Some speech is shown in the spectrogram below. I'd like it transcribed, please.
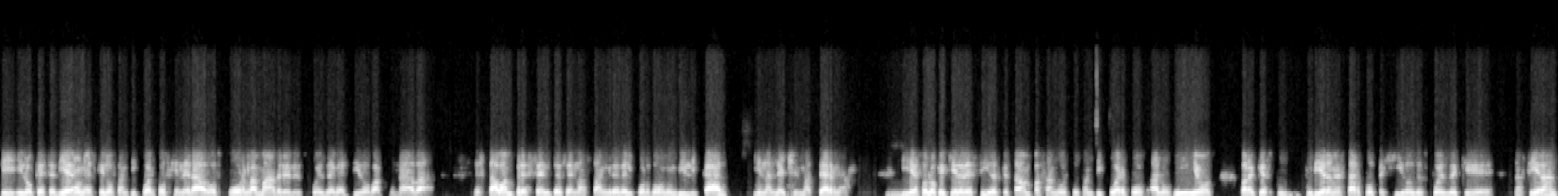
y, lo que se dieron es que los anticuerpos generados por la madre después de haber sido vacunada estaban presentes en la sangre del cordón umbilical y en la leche materna. Y eso lo que quiere decir es que estaban pasando estos anticuerpos a los niños para que pudieran estar protegidos después de que nacieran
